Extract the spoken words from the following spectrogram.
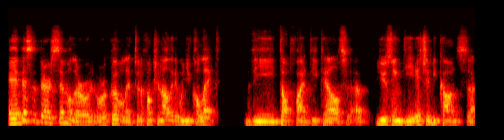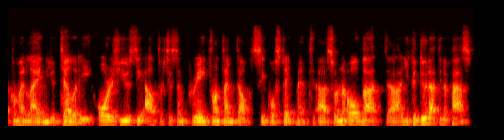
And this is very similar or, or equivalent to the functionality when you collect the dump file details uh, using the hdbcons uh, command line utility, or if you use the alter system create runtime dump SQL statement. Uh, so all that, uh, you could do that in the past,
